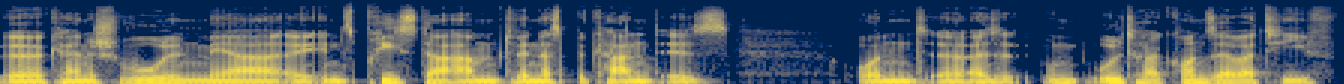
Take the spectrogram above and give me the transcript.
äh, keine Schwulen mehr äh, ins Priesteramt, wenn das bekannt ist. Und äh, also ultra konservativ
